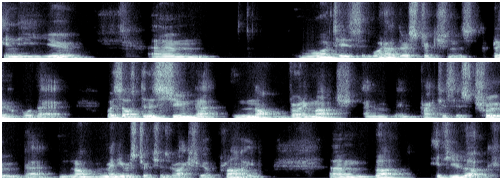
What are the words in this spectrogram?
in the EU. Um, what is what are the restrictions applicable there? Well, it's often assumed that not very much, and in practice, it's true that not many restrictions are actually applied. Um, but if you look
